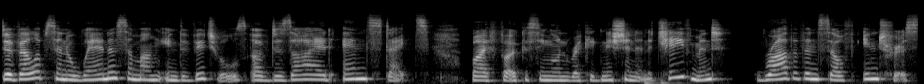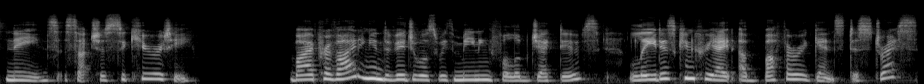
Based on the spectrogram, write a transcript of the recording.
develops an awareness among individuals of desired end states by focusing on recognition and achievement rather than self interest needs such as security. By providing individuals with meaningful objectives, leaders can create a buffer against distress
